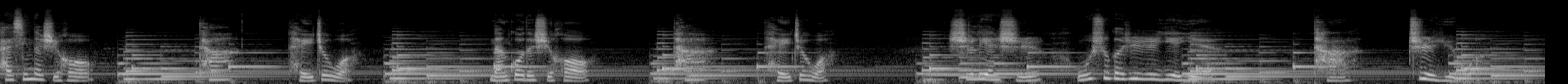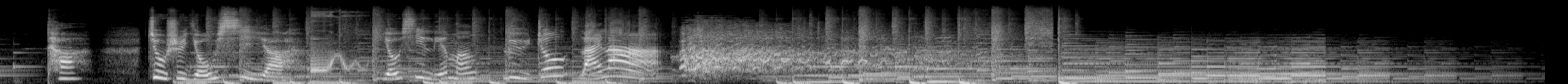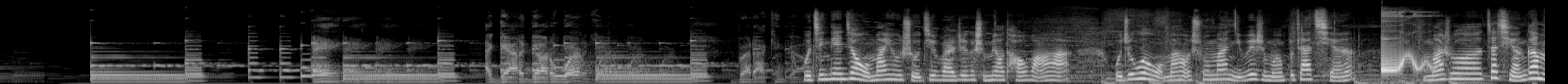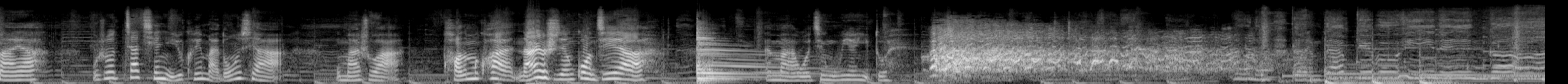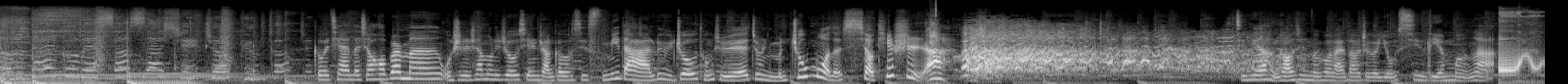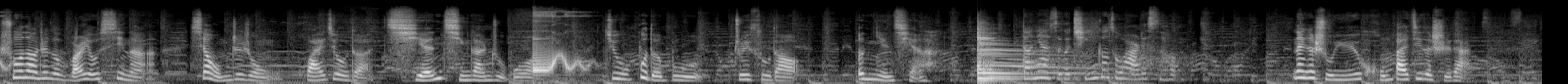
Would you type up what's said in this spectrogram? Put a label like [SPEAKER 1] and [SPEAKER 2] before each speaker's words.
[SPEAKER 1] 开心的时候，他陪着我；难过的时候，他陪着我；失恋时，无数个日日夜夜，他治愈我。他就是游戏呀！游戏联盟绿洲来啦！我今天叫我妈用手机玩这个神庙逃亡啊，我就问我妈，我说妈，你为什么不加钱？我妈说加钱干嘛呀？我说加钱你就可以买东西啊。我妈说啊，跑那么快哪有时间逛街啊？哎妈，我竟无言以对。位亲爱的小伙伴们，我是沙漠绿洲仙人掌克罗西思密达绿洲同学，就是你们周末的小天使啊！今天很高兴能够来到这个游戏联盟啊。说到这个玩游戏呢，像我们这种怀旧的前情感主播，就不得不追溯到 N 年前啊。
[SPEAKER 2] 当年是个青钩子娃儿的时候，
[SPEAKER 1] 那个属于红白机的时代。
